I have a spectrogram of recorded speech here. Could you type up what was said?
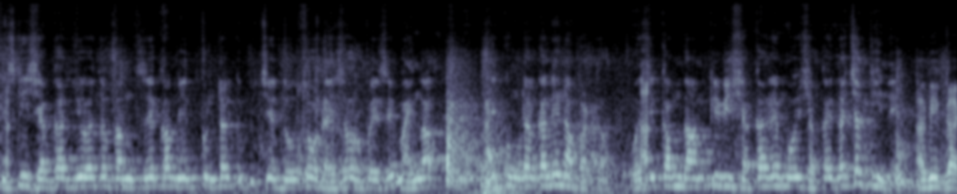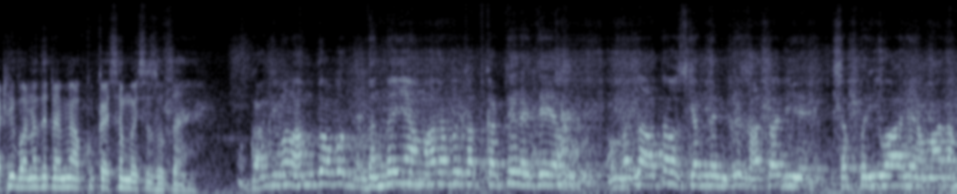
इसकी शक्कर जो है तो कम से कम एक कुंटल के पीछे दो सौ ढाई सौ रुपये से महंगा एक कुंटल का लेना पड़ता वैसे कम दाम की भी शक्कर है वो शक्कर इधर चलती नहीं। अभी गाठी बनाते टाइम में आपको कैसा महसूस होता है? गांधी जीवन हम तो अब धंधा ही है हमारा बस करते रहते हैं। अब मज़ा आता है उसके अंदर इंटरेस्ट आता भी है। सब परिवार है हमारा।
